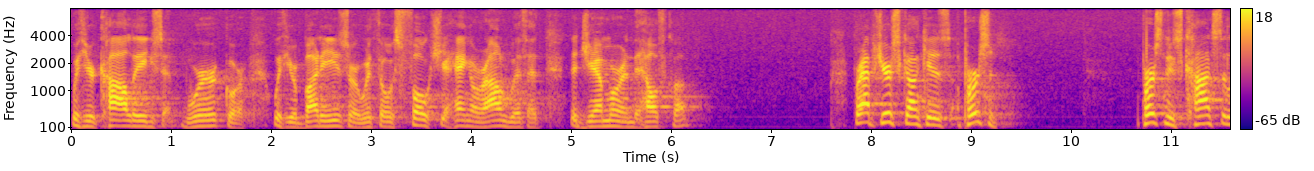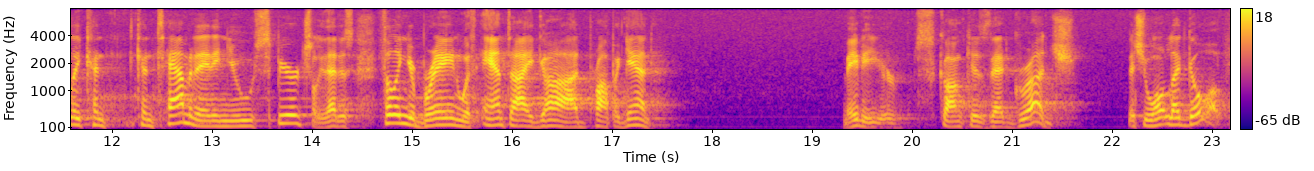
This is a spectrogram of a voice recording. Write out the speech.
with your colleagues at work or with your buddies or with those folks you hang around with at the gym or in the health club. Perhaps your skunk is a person, person who's constantly con- contaminating you spiritually, that is, filling your brain with anti God propaganda. Maybe your skunk is that grudge that you won't let go of.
